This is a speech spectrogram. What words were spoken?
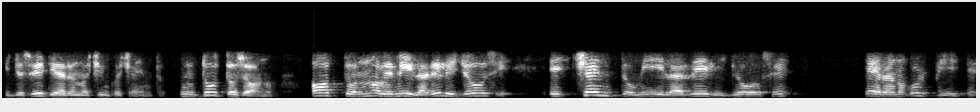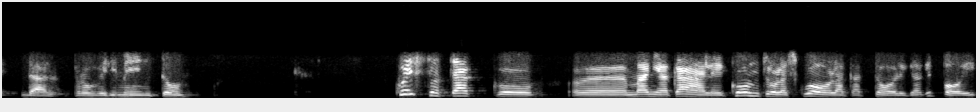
i gesuiti erano 500, in tutto sono 8 o 9 mila religiosi e 100 mila religiose erano colpite dal provvedimento. Questo attacco eh, maniacale contro la scuola cattolica, che poi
